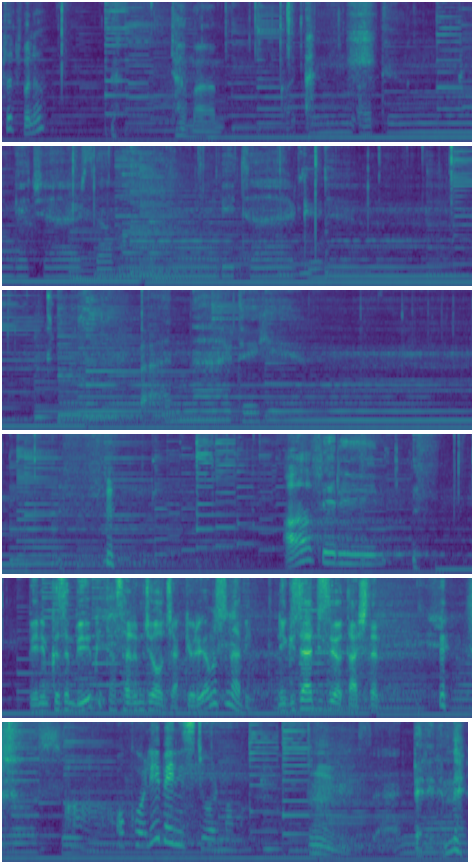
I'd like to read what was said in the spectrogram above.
Tut bunu. Tamam. Geçer zaman biter günüm Ben neredeyim Aferin. Benim kızım büyük bir tasarımcı olacak görüyor musun abi? Ne güzel diziyor taşları. O kolyeyi ben istiyorum ama. Verelim mi?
